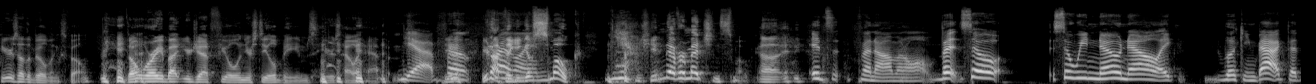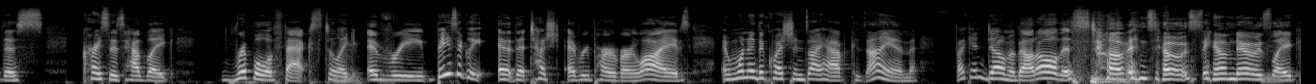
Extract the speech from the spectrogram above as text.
here's how the buildings fell. Don't worry about your jet fuel and your steel beams. Here's how it happened. Yeah, you're, you're not thinking of smoke. Yeah. you never mentioned smoke. Uh, it's phenomenal. But so so we know now like looking back that this crisis had like ripple effects to like mm-hmm. every basically uh, that touched every part of our lives. And one of the questions I have cuz I am fucking dumb about all this stuff. Mm-hmm. And so Sam knows mm-hmm. like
